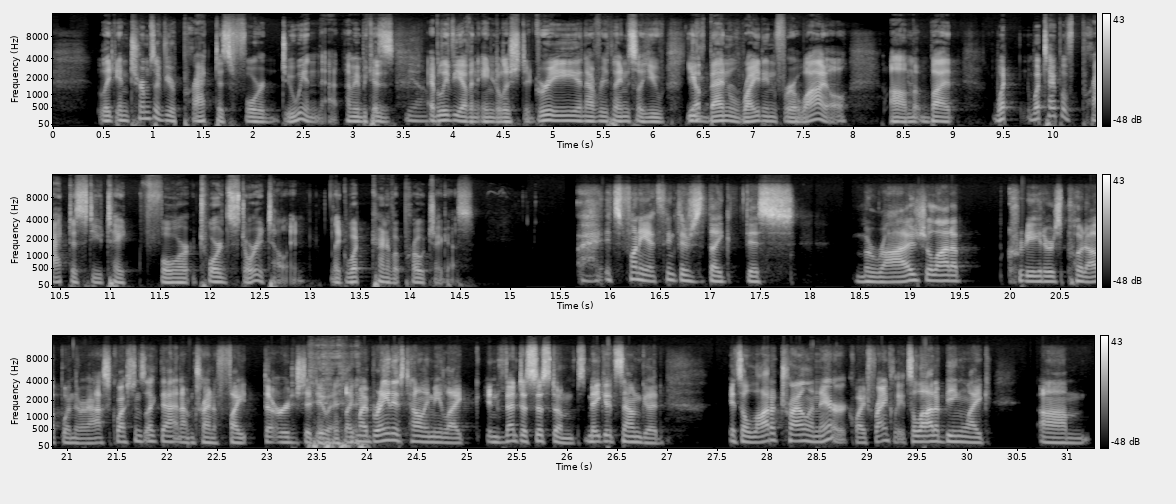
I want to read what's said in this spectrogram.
Like in terms of your practice for doing that, I mean, because Yeah. I believe you have an English degree and everything, so you you've Yep. been writing for a while. Um, but what what type of practice do you take for towards storytelling? Like what kind of approach, I guess? It's funny. I think there's like this mirage a lot of creators put up when they're asked questions like that and i'm trying to fight the urge to do it. Like my brain is telling me like invent a system make it sound good. It's a lot of trial and error quite frankly. It's a lot of being like um,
